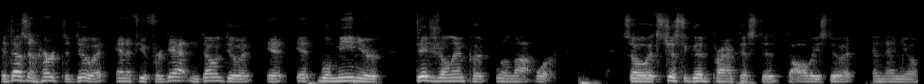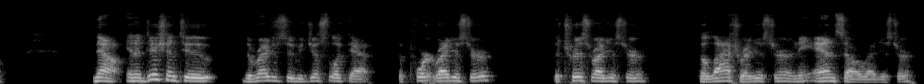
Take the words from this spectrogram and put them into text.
it doesn't hurt to do it. And if you forget and don't do it, it, it will mean your digital input will not work. So it's just a good practice to, to always do it. And then you'll, now, in addition to the registers we just looked at, the port register, the TRIS register, the latch register, and the ANSEL register,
